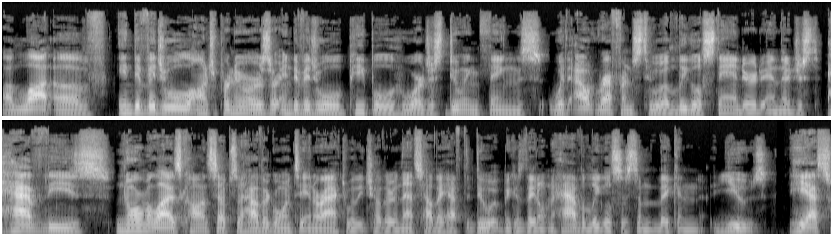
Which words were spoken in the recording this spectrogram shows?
a lot of individual entrepreneurs or individual people who are just doing things without reference to a legal standard. And they just have these normalized concepts of how they're going to interact with each other. And that's how they have to do it because they don't have a legal system that they can use he asks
